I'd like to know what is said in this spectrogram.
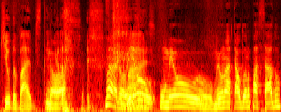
kill the vibes, tá ligado? Nossa. Mano, Mas- eu o meu o meu Natal do ano passado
